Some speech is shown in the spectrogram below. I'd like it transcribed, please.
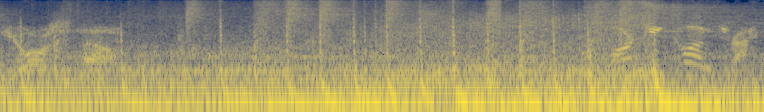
Yours now. Marking contract.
